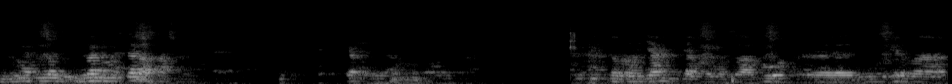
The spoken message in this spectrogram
Індивідуальна майстерність наша. Доброго дня, дякуємо за гру. Е, Неймовірна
